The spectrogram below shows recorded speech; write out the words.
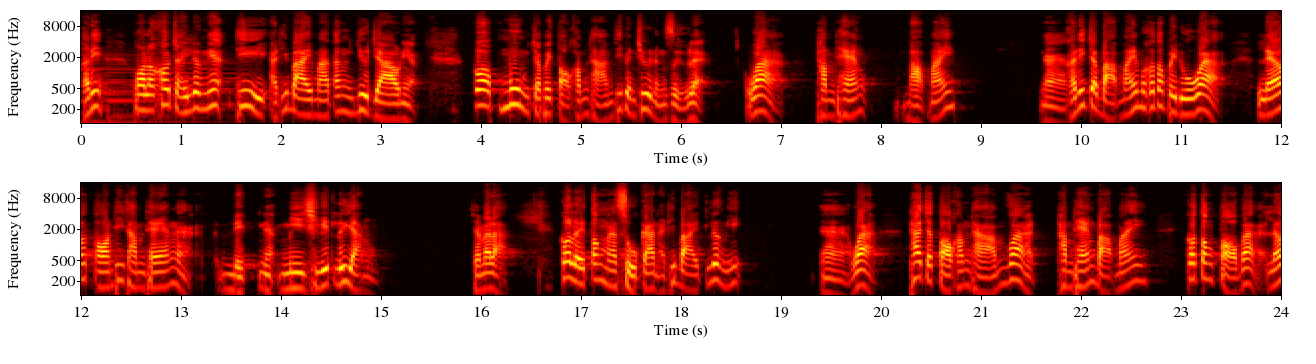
คราวนี้พอเราเข้าใจเรื่องเนี้ยที่อธิบายมาตั้งยืดยาวเนี่ยก็มุ่งจะไปตอบคาถามที่เป็นชื่อหนังสือแหละ ว่าทำแท้งบาปไหม นะคราวนี้จะบาปไหมมันก็ต้องไปดูว่า แล้วตอนที่ทำแท้งอะเด็กเนี่ยมีชีวิตหรือยังใช่ไหมล่ะ ก็เลยต้องมาสู่การอธิบายเรื่องนี้อ่าว่าถ้าจะตอบคำถามว่าทำแท้งบาปไหมก็ต้องตอบว่า แล้ว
